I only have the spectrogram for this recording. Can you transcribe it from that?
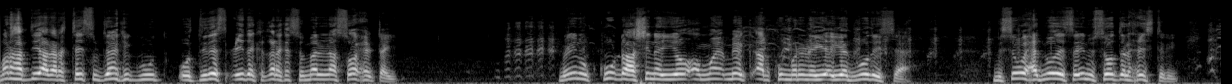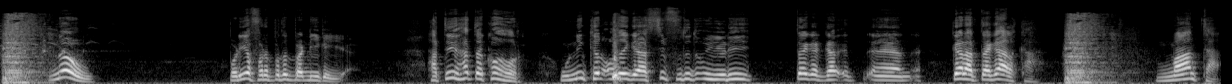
mar haddii aad aragtay suldaankii guud oo dirays ciidanka qaranka somalilan soo xidhay ma inuu ku dhaashinayo ama make up ku marinayo ayaad moodeysaa mise waxaad moodeysaa inuu soo dalxiis tegey no! Baryo fara badan baa dhiigaya. Haddii hadda ka hor uu ninkan odaygaa si fudud u yidhi daga gala dagaalka maanta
